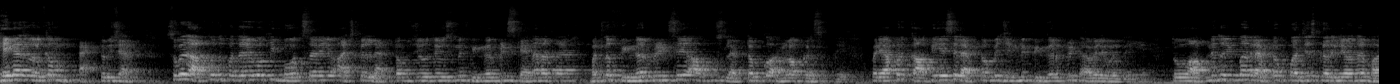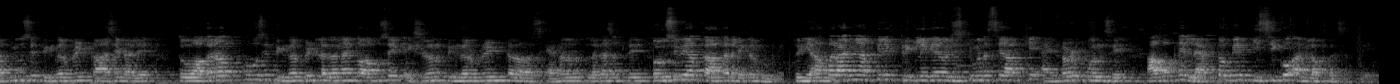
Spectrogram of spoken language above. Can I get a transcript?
Hey guys welcome back to channel so guys आपको तो पता होगा कि बहुत सारे आजकल लैपटॉप जो होते हैं, उसमें फिंगरप्रिंट स्कैनर आता है। मतलब फिंगरप्रिंट से आप उस लैपटॉप को अनलॉक कर सकते हैं। पर यहाँ पर काफ़ी ऐसे लैपटॉप है जिनमें फिंगरप्रिंट अवेलेबल नहीं है। तो आपने तो एक बार लैपटॉप परचेस कर लिया होता है, बाद में उसे फिंगरप्रिंट कहाँ से डाले? तो अगर आपको उसे फिंगरप्रिंट लगाना है तो आप उसे एक एक्सटर्नल फिंगरप्रिंट स्कैनर लगा सकते हैं और उसे भी आप कहाँ कर लेकर घूमें। तो यहाँ पर आज मैं आपके लिए ट्रिक लेके आया जिसकी मदद से आपके एंड्रॉइड फ़ोन से आप अपने लैपटॉप या पीसी को अनलॉक कर सकते हैं।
